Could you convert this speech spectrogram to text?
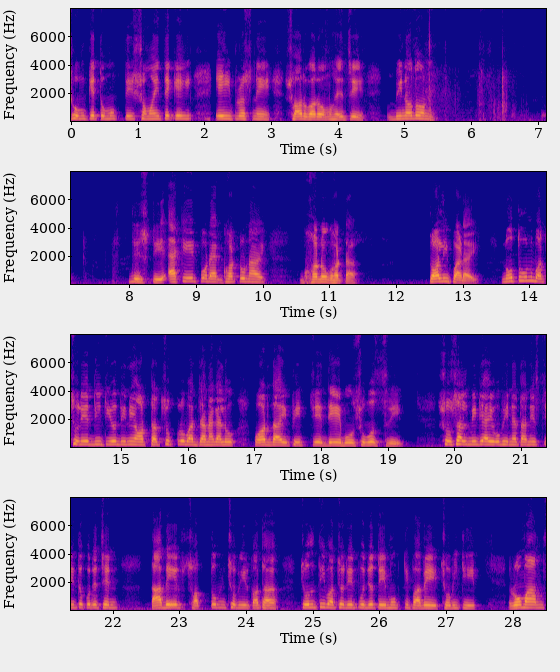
ধূমকেতু মুক্তির সময় থেকেই এই প্রশ্নে সরগরম হয়েছে। বিনোদন দৃষ্টি একের পর এক ঘটনায় ঘন ঘটা। টলিপাড়ায় নতুন বছরের দ্বিতীয় দিনে অর্থাৎ শুক্রবার জানা গেল, পর্দায় ফিরছে দেব ও শুভশ্রী। সোশ্যাল মিডিয়ায় অভিনেতা নিশ্চিত করেছেন, তাদের সপ্তম ছবির কথা। চলতি বছরের পুজোতে মুক্তি পাবে ছবিটি। রোমান্স,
